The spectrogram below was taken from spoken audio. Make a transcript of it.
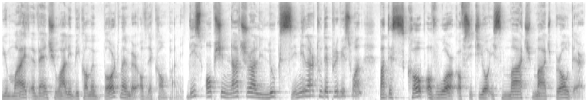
You might eventually become a board member of the company. This option naturally looks similar to the previous one, but the scope of work of CTO is much, much broader.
